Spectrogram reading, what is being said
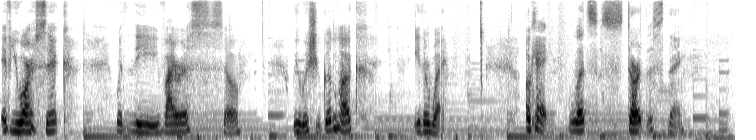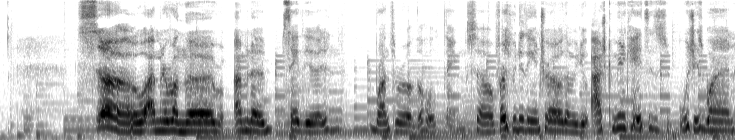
if you are sick with the virus. So we wish you good luck either way. Okay, let's start this thing. So I'm gonna run the. I'm gonna say the run through of the whole thing. So first we do the intro, then we do Ash communicates, which is when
